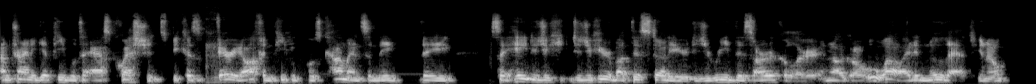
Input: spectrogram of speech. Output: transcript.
I'm trying to get people to ask questions because mm-hmm. very often people post comments and they they say, "Hey, did you did you hear about this study or did you read this article?" Or and I'll go, "Oh, wow, I didn't know that," you know.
